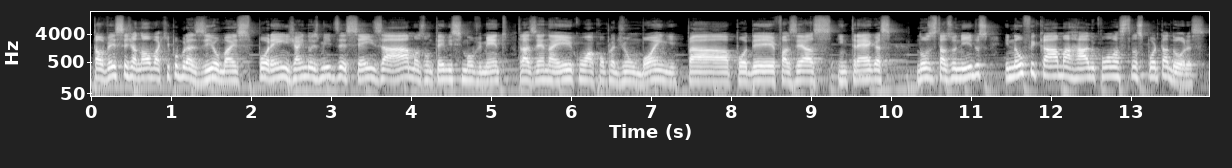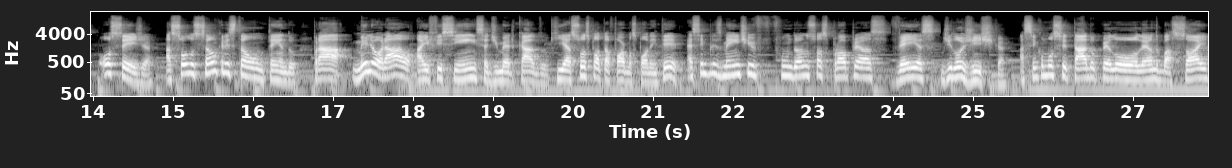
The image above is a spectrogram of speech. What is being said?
talvez seja nova aqui para o Brasil, mas porém já em 2016 a Amazon teve esse movimento trazendo aí com a compra de um Boeing para poder fazer as entregas nos Estados Unidos e não ficar amarrado com as transportadoras. Ou seja, a solução que eles estão tendo para melhorar a eficiência de mercado que as suas plataformas podem ter é simplesmente fundando suas próprias veias de logística. Assim como citado pelo Leandro Bassoy,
